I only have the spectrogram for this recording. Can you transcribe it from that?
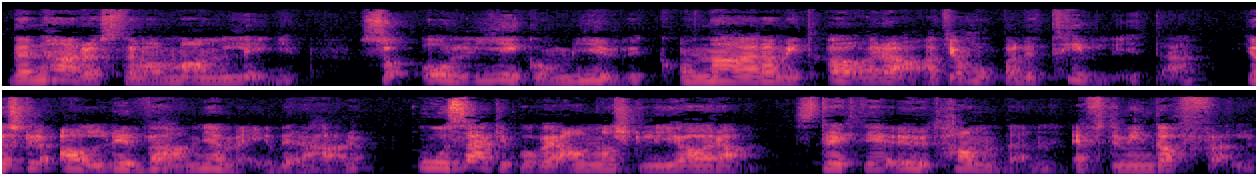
Den här rösten var manlig, så oljig och mjuk och nära mitt öra att jag hoppade till lite. Jag skulle aldrig vänja mig vid det här. Osäker på vad jag annars skulle göra sträckte jag ut handen efter min gaffel.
